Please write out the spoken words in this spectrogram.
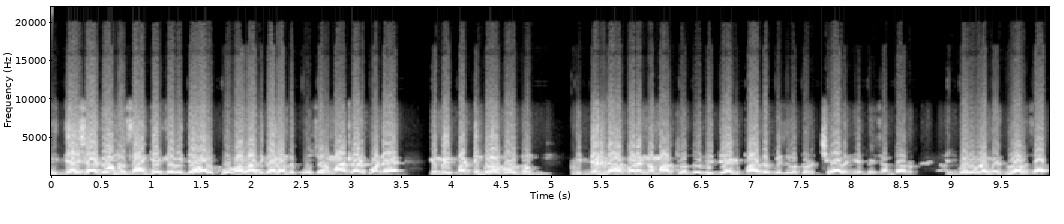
విద్యాశాఖను సాంకేతిక విద్య వాళ్ళకు వాళ్ళ అధికారులంతా కూర్చొని మాట్లాడుకోండి. ఇక మీ పట్టింపులో పోదు. విద్యను వ్యాపారంగా మార్చవద్దు విద్యకి పాత ఫీజులతో చేయాలని చెప్పేసి అంటారు. ఇంకోటి కూడా మీరు చూడాలి సార్.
